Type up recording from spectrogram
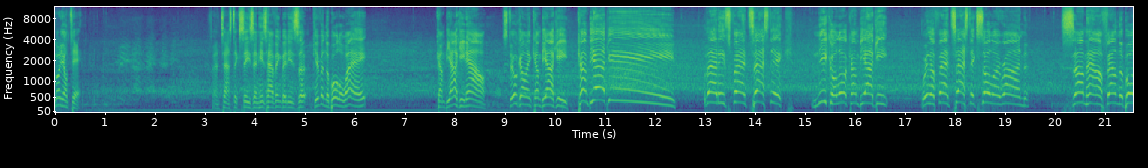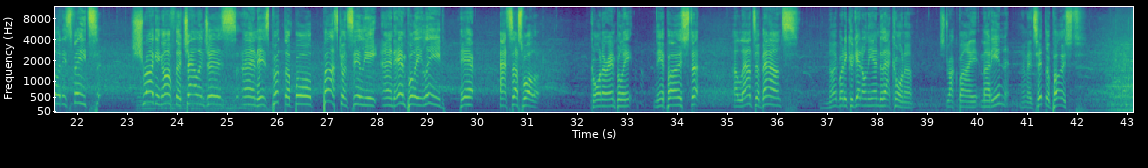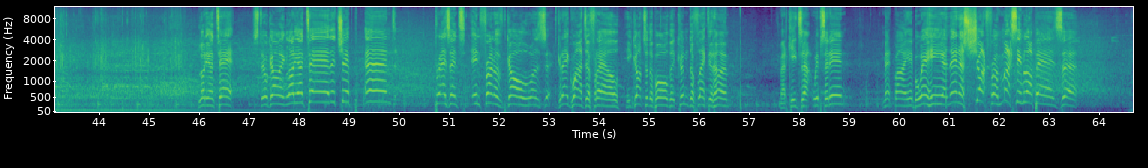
Laurienté. Fantastic season he's having, but he's uh, given the ball away. Cambiaghi now. Still going Cambiaghi. Cambiaghi! That is fantastic! Nicolo Cambiaghi with a fantastic solo run. Somehow found the ball at his feet, shrugging off the challenges, and he's put the ball past Consigli and Empoli lead here at Sassuolo. Corner Empoli, near post, allowed to bounce. Nobody could get on the end of that corner. Struck by Marin, and it's hit the post. Laurienté still going. Laurienté, the chip, and present in front of goal was Gregoire Defrel. He got to the ball but couldn't deflect it home. Marchizza whips it in, met by Ebuehi, and then a shot from Maxime Lopez. Uh,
